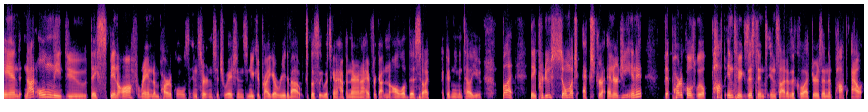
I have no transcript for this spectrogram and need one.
and not only do they spin off random particles in certain situations, and you could probably go read about explicitly what's going to happen there, and I have forgotten all of this, so I, I couldn't even tell you. But they produce so much extra energy in it that particles will pop into existence inside of the collectors and then pop out.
